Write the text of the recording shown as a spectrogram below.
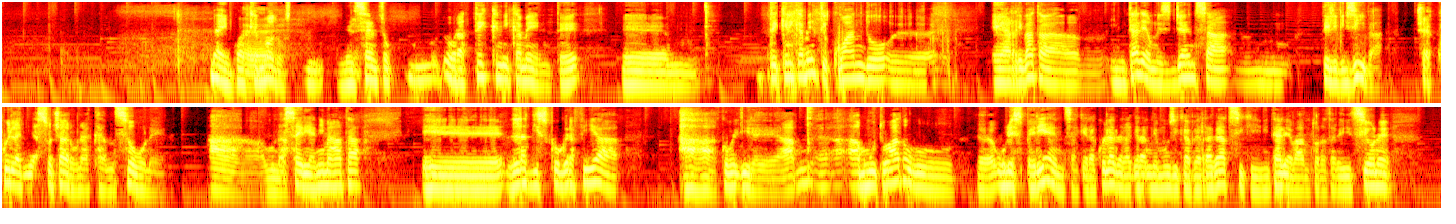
Beh, in qualche eh. modo, nel senso, ora tecnicamente ehm, tecnicamente quando eh, è arrivata in Italia un'esigenza mh, televisiva, cioè quella di associare una canzone a una serie animata, eh, la discografia ha, dire, ha, ha mutuato eh, un'esperienza che era quella della grande musica per ragazzi che in Italia vanta una tradizione,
